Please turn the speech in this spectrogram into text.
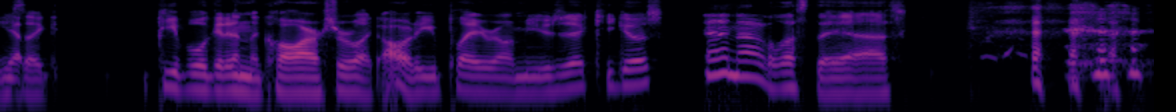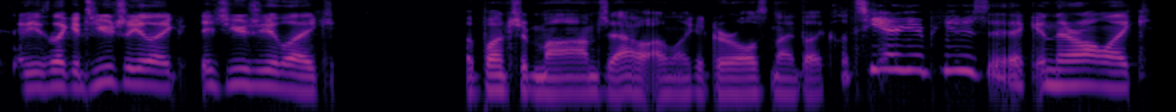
He's Yep. like, people get in the car, so we're like, oh, do you play your own music? He goes, eh, not unless they ask. And he's like, it's usually like it's usually like a bunch of moms out on like a girls' night, like, let's hear your music, and they're all like,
